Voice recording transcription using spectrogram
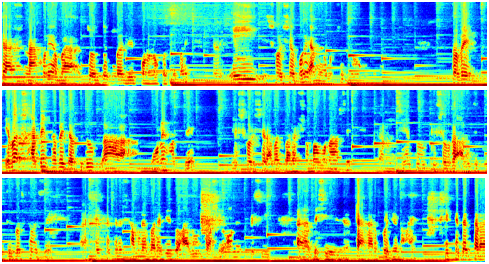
চাষ না করে আমরা চোদ্দ কিংবা যদি পনেরো করতে পারি এই সরিষা করে আমি অবশ্যই গ্রহণ তবে এবার সার্বিকভাবে যতটুকু মনে হচ্ছে যে সরিষার আবাদ বাড়ার সম্ভাবনা আছে, কারণ যেহেতু কৃষকরা আলুতে ক্ষতিগ্রস্ত হয়েছে সেক্ষেত্রে সামনে বারে যেহেতু আলু চাষে অনেক বেশি বেশি টাকার প্রয়োজন হয়, সেক্ষেত্রে তারা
